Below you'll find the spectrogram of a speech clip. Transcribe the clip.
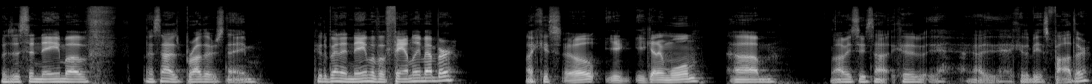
Was this a name of, that's not his brother's name. Could have been a name of a family member. Like it's, Oh, you, you getting warm? um, obviously it's not, could, uh, could it be his father?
